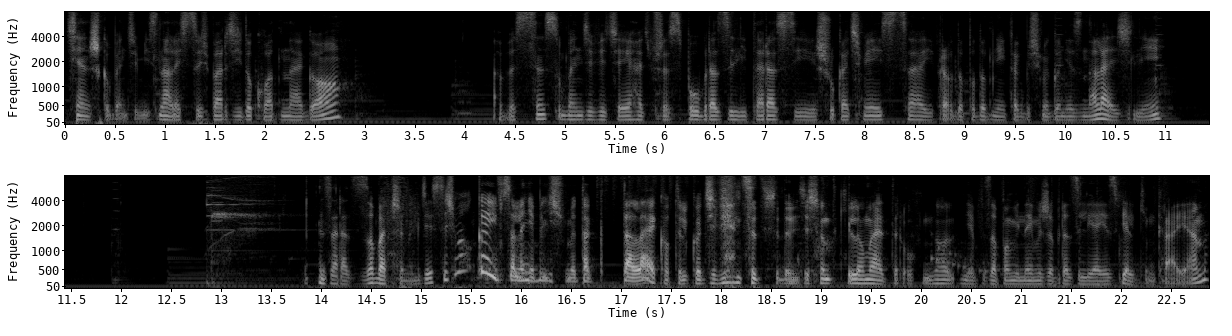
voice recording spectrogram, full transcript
ciężko będzie mi znaleźć coś bardziej dokładnego. A bez sensu będzie, wiecie, jechać przez pół Brazylii teraz i szukać miejsca i prawdopodobnie i tak byśmy go nie znaleźli. Zaraz zobaczymy, gdzie jesteśmy. Okej, wcale nie byliśmy tak daleko, tylko 970 km. No, nie zapominajmy, że Brazylia jest wielkim krajem.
